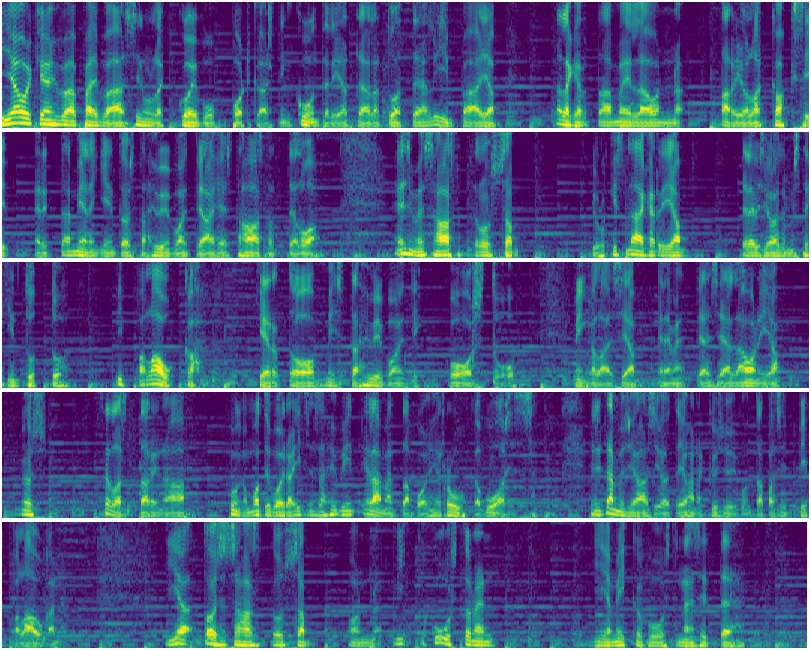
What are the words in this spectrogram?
Ja oikein hyvää päivää sinulle Koivu podcastin kuuntelija täällä tuottaja Liimpää ja tällä kertaa meillä on tarjolla kaksi erittäin mielenkiintoista hyvinvointiaiheista haastattelua. Ensimmäisessä haastattelussa julkislääkäri ja televisio tuttu Pippa Laukka kertoo, mistä hyvinvointi koostuu, minkälaisia elementtejä siellä on ja myös sellaista tarinaa, kuinka motivoida itsensä hyvin elämäntapoihin ruuhkavuosissa. Eli tämmöisiä asioita Johanna kysyi, kun tapasin Pippa Laukan. Ja toisessa haastattelussa on Mikko Kuustonen, ja Mikko Kuustonen sitten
